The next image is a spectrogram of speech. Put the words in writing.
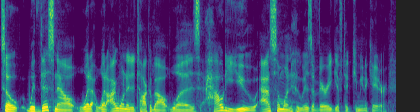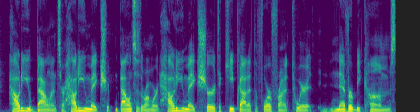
So with this now, what what I wanted to talk about was how do you, as someone who is a very gifted communicator, how do you balance or how do you make sure balance is the wrong word. How do you make sure to keep God at the forefront to where it never becomes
